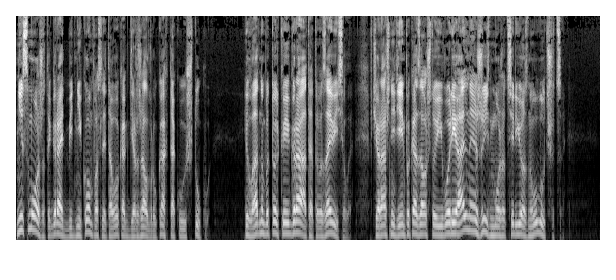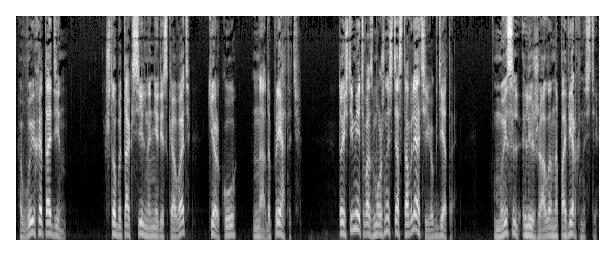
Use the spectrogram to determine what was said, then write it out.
Не сможет играть бедняком после того, как держал в руках такую штуку. И ладно бы только игра от этого зависела. Вчерашний день показал, что его реальная жизнь может серьезно улучшиться. Выход один. Чтобы так сильно не рисковать, кирку надо прятать. То есть иметь возможность оставлять ее где-то. Мысль лежала на поверхности.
